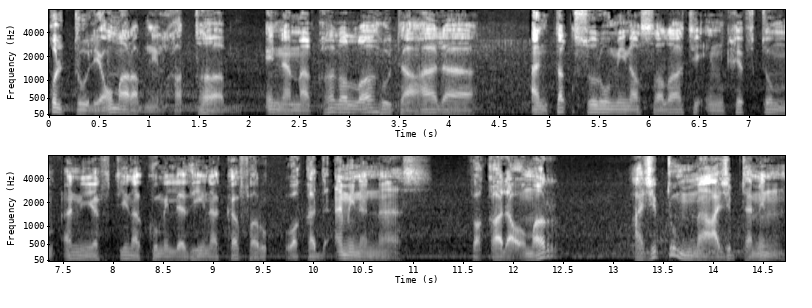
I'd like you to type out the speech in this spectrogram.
قلت لعمر بن الخطاب إنما قال الله تعالى أن تقصروا من الصلاة إن خفتم أن يفتنكم الذين كفروا وقد أمن الناس فقال عمر عجبت مما عجبت منه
